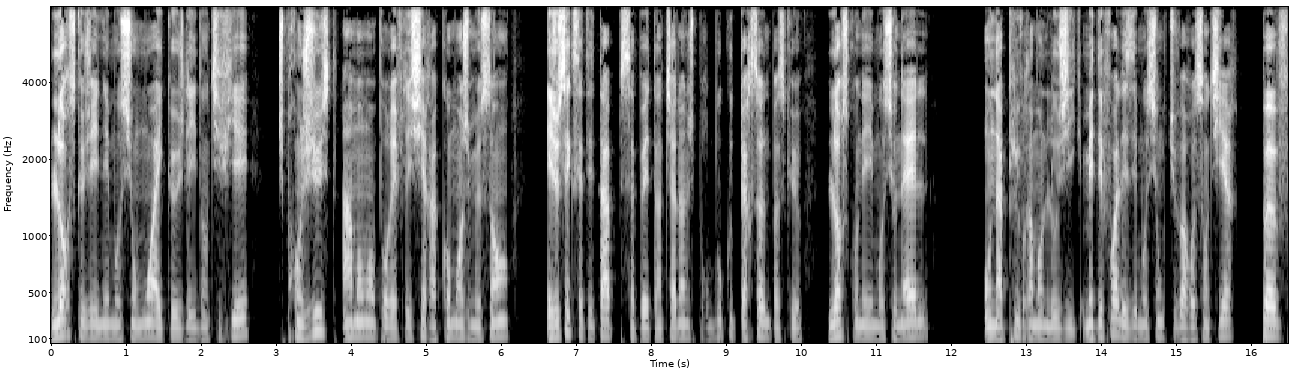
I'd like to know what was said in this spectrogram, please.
Lorsque j'ai une émotion, moi, et que je l'ai identifiée, je prends juste un moment pour réfléchir à comment je me sens. Et je sais que cette étape, ça peut être un challenge pour beaucoup de personnes parce que lorsqu'on est émotionnel, on n'a plus vraiment de logique. Mais des fois, les émotions que tu vas ressentir peuvent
